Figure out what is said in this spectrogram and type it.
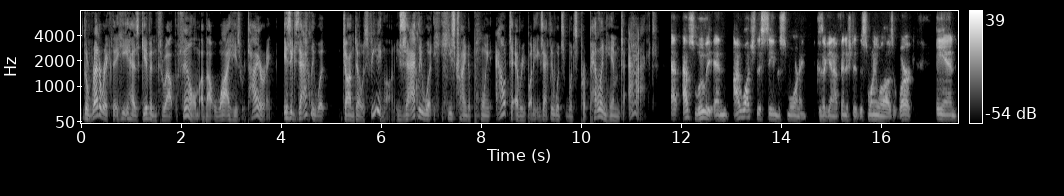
the rhetoric that he has given throughout the film about why he's retiring is exactly what John Doe is feeding on. Exactly what he's trying to point out to everybody. Exactly what's what's propelling him to act. Absolutely. And I watched this scene this morning because again, I finished it this morning while I was at work. And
